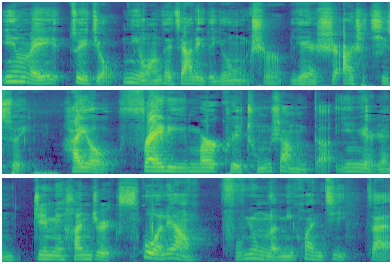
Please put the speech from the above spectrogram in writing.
因为醉酒溺亡在家里的游泳池，也是二十七岁。还有 Freddie Mercury 崇尚的音乐人 Jimmy Hendrix 过量服用了迷幻剂，在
